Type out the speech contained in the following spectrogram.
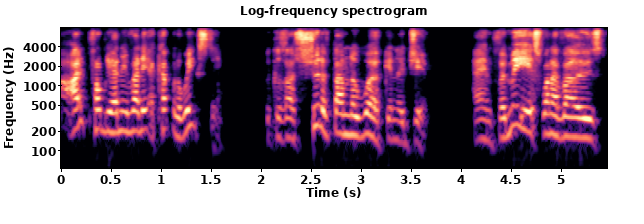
I'd probably only run it a couple of weeks, Steve, because I should have done the work in the gym. And for me, it's one of those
